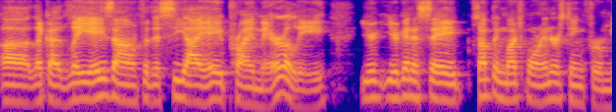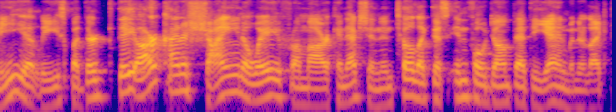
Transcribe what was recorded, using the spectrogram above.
uh like a liaison for the CIA primarily, you're you're gonna say something much more interesting for me at least. But they're they are kind of shying away from our connection until like this info dump at the end when they're like,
